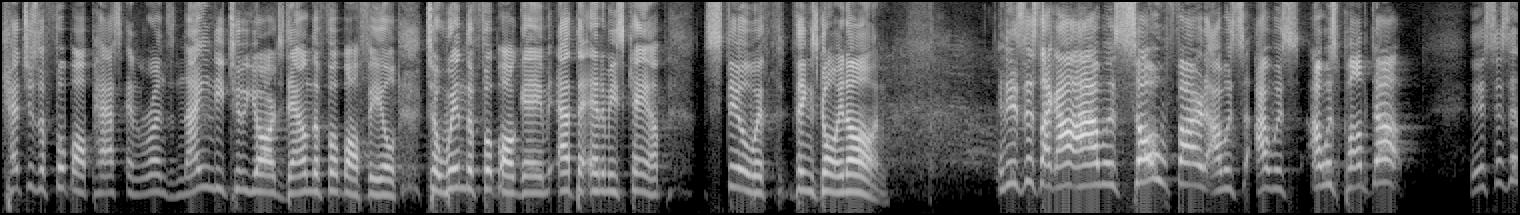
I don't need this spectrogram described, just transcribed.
catches a football pass and runs 92 yards down the football field to win the football game at the enemy's camp, still with things going on. And it's just like I, I was so fired. I was, I was, I was pumped up. This is an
